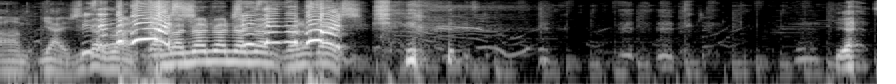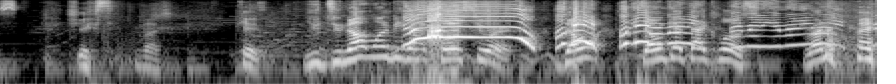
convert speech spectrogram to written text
Um. Yeah. You She's gotta in run. the Run, bush! run, run, run, She's run, run, in the run away. yes. She's in the bush. Okay. You do not want to be that close to her. No! Okay, don't okay, don't I'm get running, that close. I'm running, I'm running, I'm away. running.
